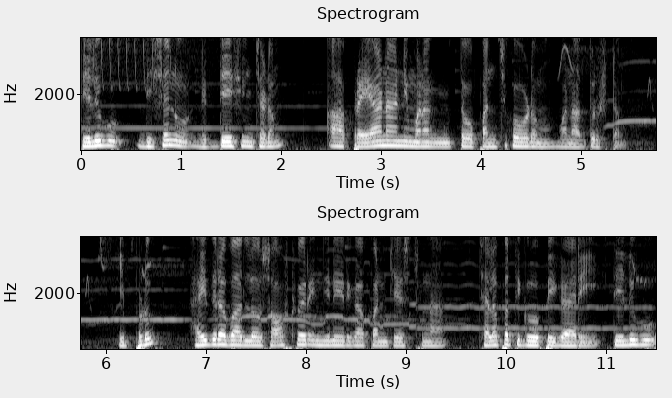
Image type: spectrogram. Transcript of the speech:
తెలుగు దిశను నిర్దేశించడం ఆ ప్రయాణాన్ని మనతో పంచుకోవడం మన అదృష్టం. ఇప్పుడు హైదరాబాద్లో సాఫ్ట్వేర్ ఇంజనీర్గా పనిచేస్తున్న చలపతి గోపి గారి తెలుగు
